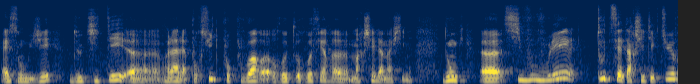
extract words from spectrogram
elles sont obligées de quitter euh, voilà, la poursuite pour pouvoir euh, refaire euh, marcher la machine. Donc, si vous voulez, toute cette architecture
